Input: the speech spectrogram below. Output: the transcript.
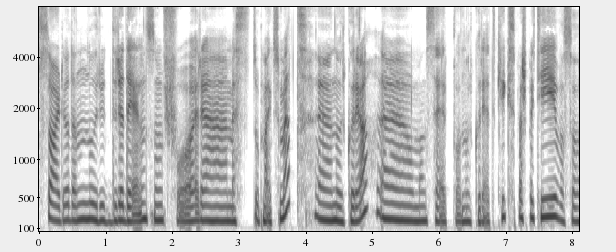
så er det jo den nordre delen som får eh, mest oppmerksomhet. Eh, Nord-Korea. Eh, og man ser på Nord-Korea et krigsperspektiv, og så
